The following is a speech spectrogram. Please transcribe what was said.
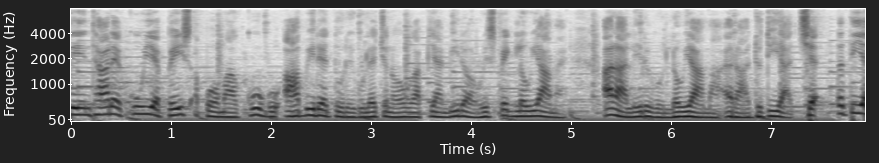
တင်ထားတဲ့ကိုရဲ့ base အပေါ်မှာကိုကိုအားပေးတဲ့သူတွေကိုလည်းကျွန်တော်တို့ကပြန်ပြီးတော့ respect လုပ်ရမယ်အဲ့ဒါလေးတွေကိုလုပ်ရမှာအဲ့ဒါဒုတိယချက်တတိယ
